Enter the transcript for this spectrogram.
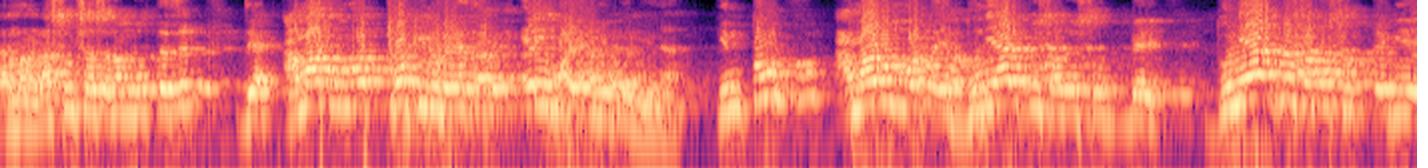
তার মানে রাসুল সাল্লাম বলতেছেন যে, আমার উম্মত ফকির হয়ে যাবে, এই ভয় আমি করি না। কিন্তু আমার উম্মত এই দুনিয়ার পিছনে ছুটবে, দুনিয়ার পিছনে ছুটতে গিয়ে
